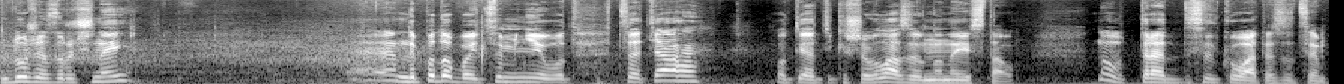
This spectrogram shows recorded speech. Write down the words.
Дуже зручний. Е, Не подобається мені от ця тяга. От я тільки що влазив, на неї став. Ну, треба слідкувати за цим.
